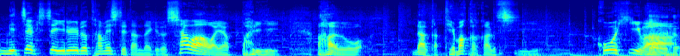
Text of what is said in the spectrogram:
めちゃくちゃいろいろ試してたんだけどシャワーはやっぱり あのなんか手間かかるしコーヒーは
